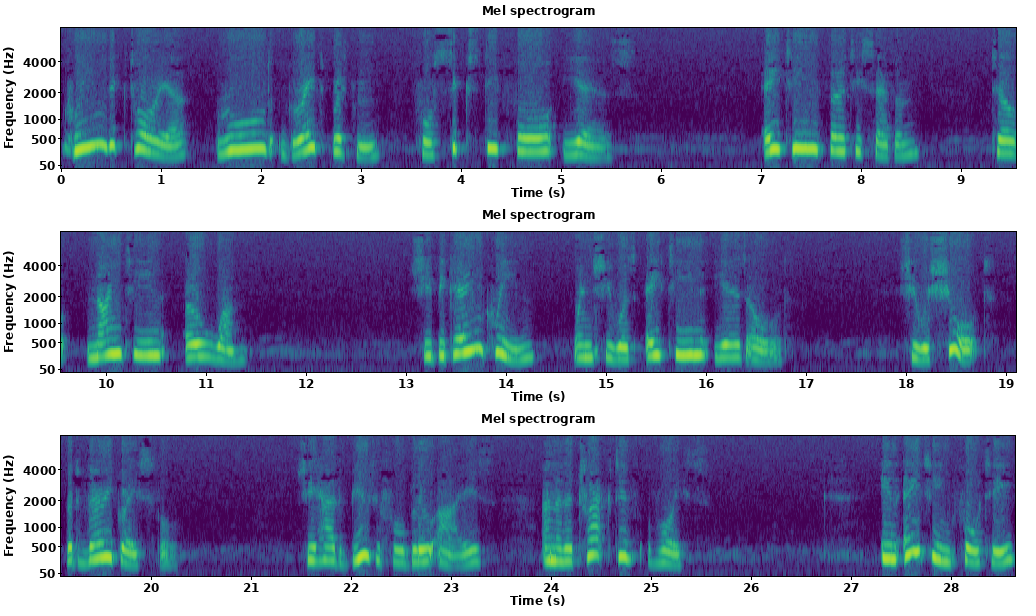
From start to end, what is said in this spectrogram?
Queen Victoria ruled Great Britain for 64 years, 1837 till 1901. She became queen when she was 18 years old. She was short but very graceful. She had beautiful blue eyes and an attractive voice. In 1840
